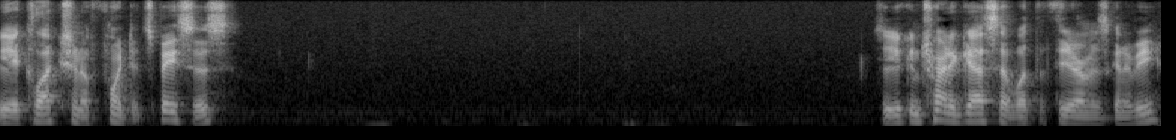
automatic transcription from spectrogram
be a collection of pointed spaces. So you can try to guess at what the theorem is going to be.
